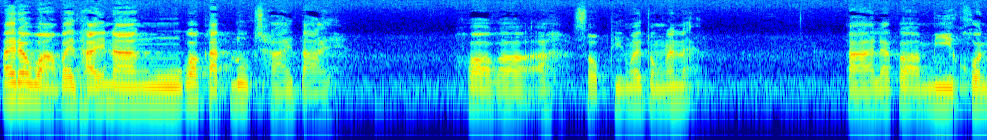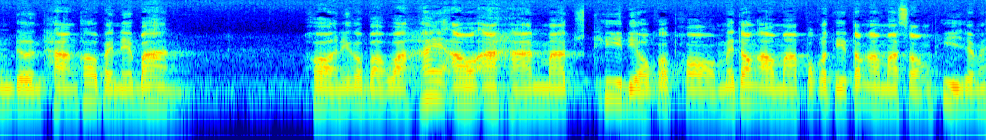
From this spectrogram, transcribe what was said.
ไอ้ระหว่างไปไถนางูก็กัดลูกชายตาย พ่อก็อะศพทิ้งไว้ตรงนั้นแหละ ตายแล้วก็มีคนเดินทางเข้าไปในบ้าน พ่อนี่ก็บอกว่าให้เอาอาหารมาที่เดียวก็พอ ไม่ต้องเอามาปกติต้องเอามาสองที่ใช่ไหม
